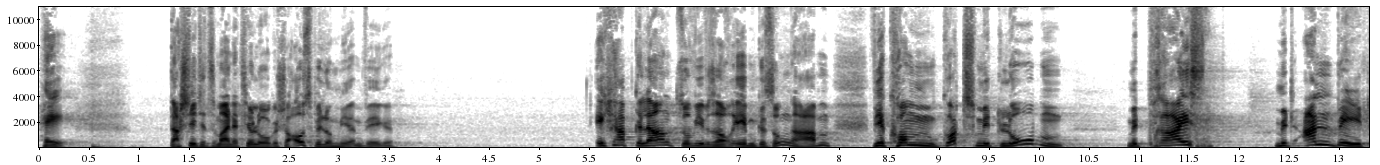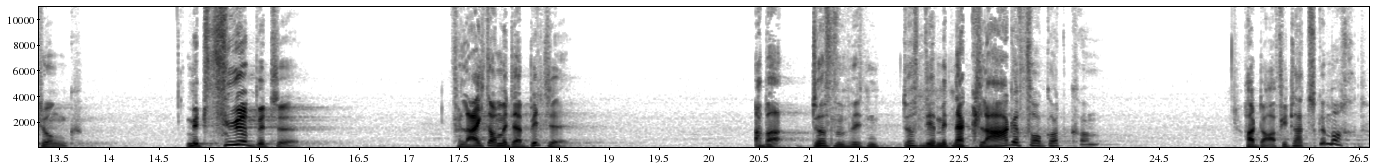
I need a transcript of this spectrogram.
Hey, da steht jetzt meine theologische Ausbildung mir im Wege. Ich habe gelernt, so wie wir es auch eben gesungen haben, wir kommen Gott mit Loben, mit Preisen, mit Anbetung, mit Fürbitte, vielleicht auch mit der Bitte. Aber dürfen wir, dürfen wir mit einer Klage vor Gott kommen? Herr David hat es gemacht.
